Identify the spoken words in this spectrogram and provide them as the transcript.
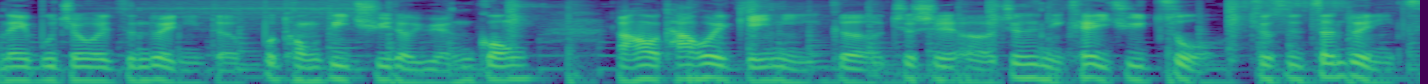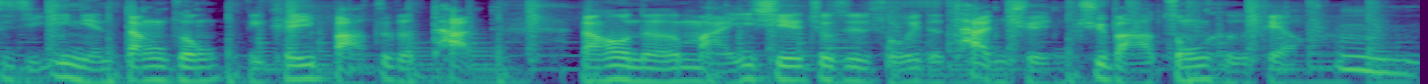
内部就会针对你的不同地区的员工，然后他会给你一个，就是呃，就是你可以去做，就是针对你自己一年当中，你可以把这个碳，然后呢买一些就是所谓的碳权去把它综合掉。嗯，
